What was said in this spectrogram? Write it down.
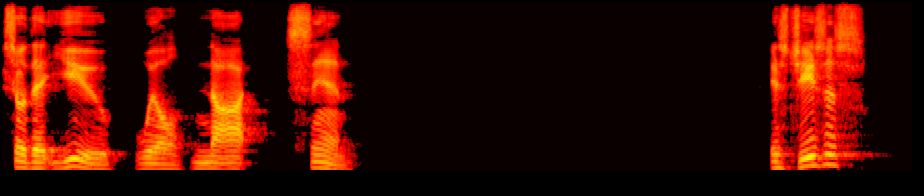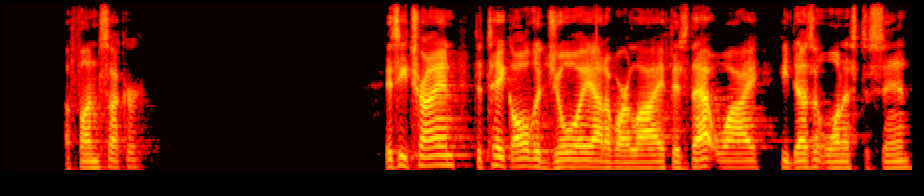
so that you will not sin. Is Jesus a fun sucker? Is he trying to take all the joy out of our life? Is that why he doesn't want us to sin?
